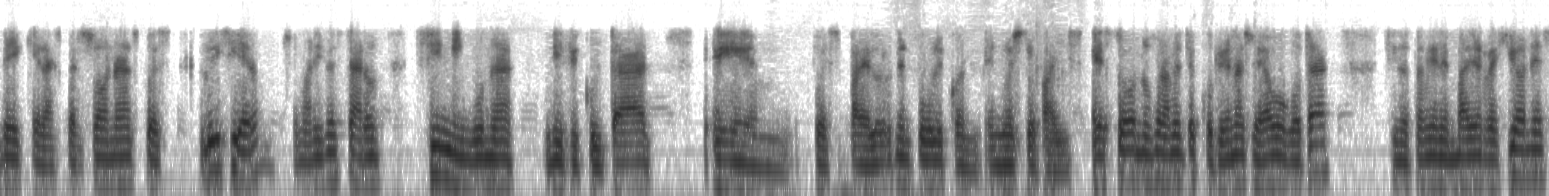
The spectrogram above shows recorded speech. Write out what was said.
de que las personas pues lo hicieron, se manifestaron sin ninguna dificultad eh, pues para el orden público en, nuestro país. Esto no solamente ocurrió en la ciudad de Bogotá, sino también en varias regiones,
